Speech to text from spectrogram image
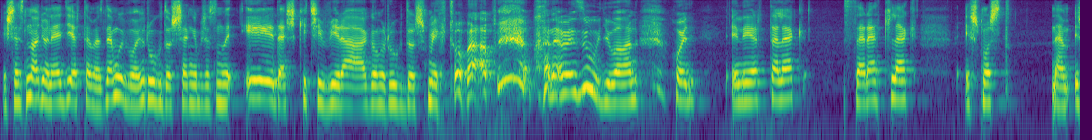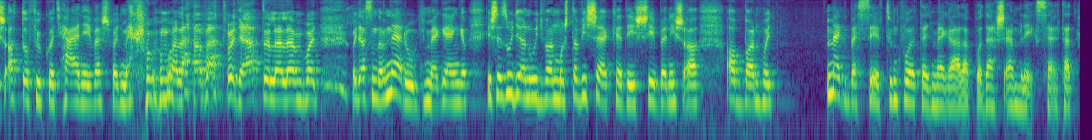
és ez nagyon egyértelmű, ez nem úgy van, hogy rugdos engem, és azt mondom, hogy édes kicsi virágom, rugdos még tovább, hanem ez úgy van, hogy én értelek, szeretlek, és most nem, és attól függ, hogy hány éves vagy, megfogom a lábát, vagy átölelem, vagy, vagy azt mondom, ne rúgj meg engem. És ez ugyanúgy van most a viselkedésében is, a, abban, hogy megbeszéltünk, volt egy megállapodás, emlékszel. Tehát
